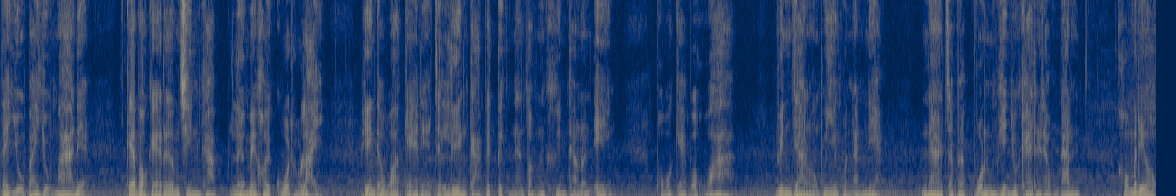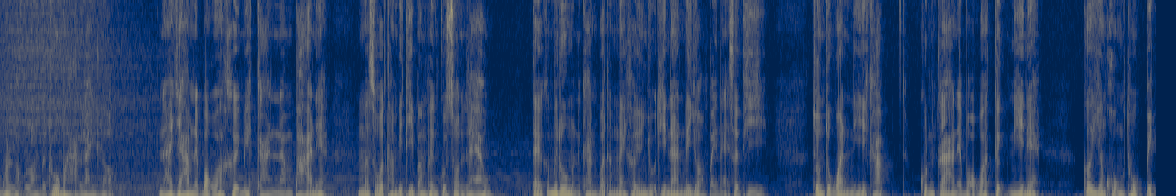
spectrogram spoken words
แต่อยู่ไปอยู่มาเนี่ย แกบอกแกเริ่มชินครับ เริ่มไม่ค่อยกลัวเท่าไหร่ เพียงแต่ว่าแกเนี่ยจะเลี่ยงการไปตึกนั้นตอนกลางคืนเท่านั้นเอง เพราะว่าแกบอกว่า วิญญาณของผู้หญิงคนนั้นเนี่ยน่าจะแบบวนเวียนอยู่แค่แถวๆนั้น เขาไม่ได้ออกมาหลอกหลอนไปทั่วมหาลัยหรอกนายามเนี่ยบอกว่าเคยมีการนำพระเนี่ยมาสวดทำพิธีบำเพ็ญกุศลแล้ว แต่ก็ไม่รู้เหมือนกันว่าทำไมเขายังอยู่ที่นั่นไม่ยอมไปไหนสักที จนทุกวันนี้ครับ คุณกล้าเนี่ยบอกว่าตึกนี้เนี่ยก็ยังคงถูกปิด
